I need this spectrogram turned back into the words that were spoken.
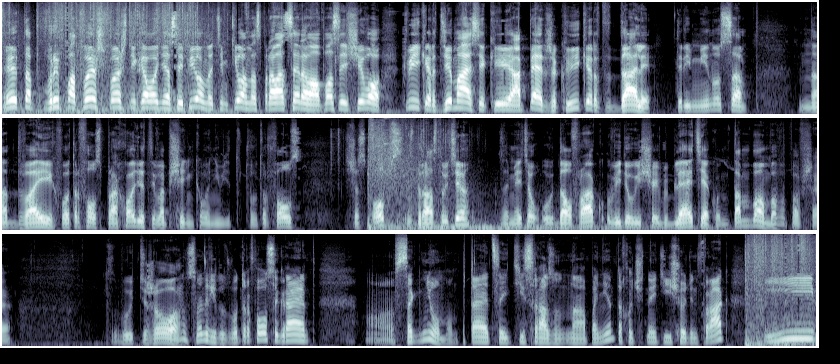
Это врыв под флеш, флеш никого не ослепил, но Тим Килла нас провоцировал, после чего Квикер, Димасик и опять же Квикер дали три минуса на двоих. Waterfalls проходит и вообще никого не видит. Waterfalls сейчас, опс, здравствуйте, заметил, дал фраг, увидел еще и библиотеку. Ну там бомба выпавшая. Тут будет тяжело. Ну смотри, тут Waterfalls играет э, с огнем. Он пытается идти сразу на оппонента, хочет найти еще один фраг и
